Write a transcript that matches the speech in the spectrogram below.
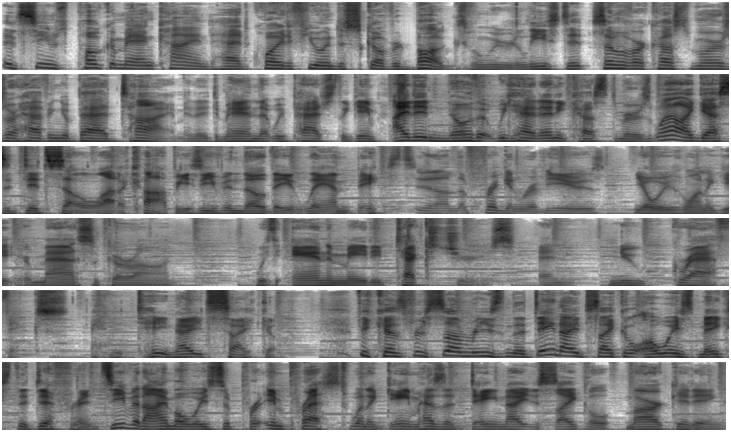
It seems Pokemon Kind had quite a few undiscovered bugs when we released it. Some of our customers are having a bad time and they demand that we patch the game. I didn't know that we had any customers. Well, I guess it did sell a lot of copies even though they lambasted it on the friggin' reviews. You always want to get your massacre on with animated textures and new graphics and a day-night cycle. Because for some reason, the day-night cycle always makes the difference. Even I'm always impressed when a game has a day-night cycle. Marketing.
